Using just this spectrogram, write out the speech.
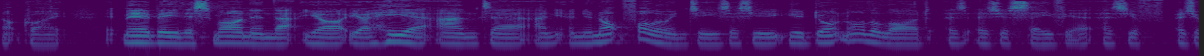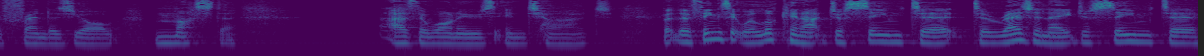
not quite. It may be this morning that you're, you're here and, uh, and, and you're not following Jesus. You, you don't know the Lord as, as your Savior, as your, as your friend, as your master, as the one who's in charge. But the things that we're looking at just seem to, to resonate, just seem to,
